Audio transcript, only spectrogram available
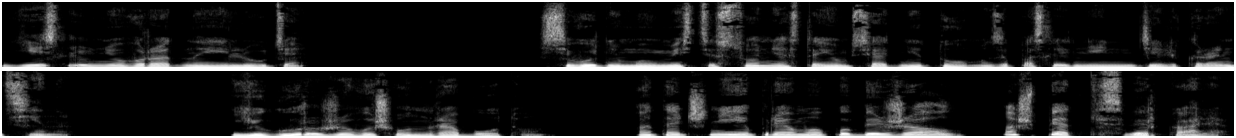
есть ли у него родные люди. Сегодня мы вместе с Соней остаемся одни дома за последние недели карантина. Егор уже вышел на работу, а точнее прямо побежал, аж пятки сверкали.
